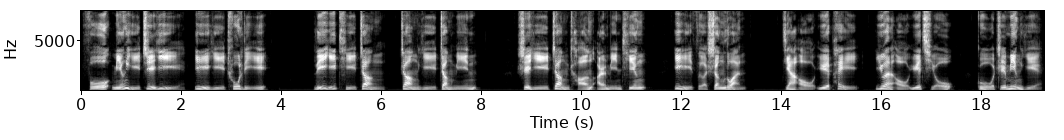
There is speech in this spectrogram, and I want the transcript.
夫明以治义，义以出礼，礼以体正，正以正民。是以正成而民听，义则生乱。家偶曰配，怨偶曰求，古之命也。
